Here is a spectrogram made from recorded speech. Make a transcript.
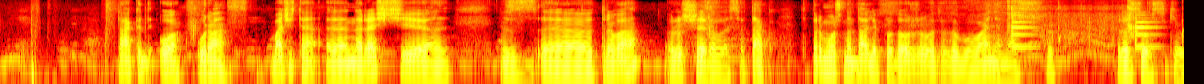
Ні, от ти кажеш. Так, о, ура! Бачите, е, нарешті з, е, трава розширилася. Так, тепер можна далі продовжувати добування наших ресурсиків.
